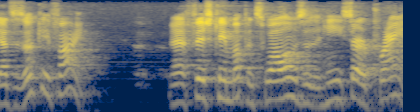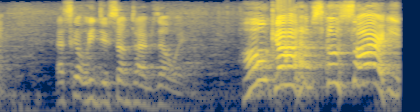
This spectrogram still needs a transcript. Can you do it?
God says, okay, fine. And that fish came up and swallowed him, and he started praying. That's what we do sometimes, don't we? Oh, God, I'm so sorry.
